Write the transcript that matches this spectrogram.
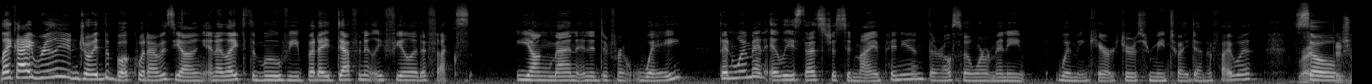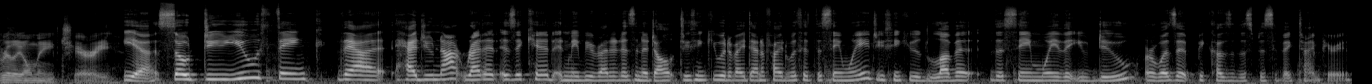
Like I really enjoyed the book when I was young and I liked the movie, but I definitely feel it affects young men in a different way than women. At least that's just in my opinion. There also weren't many women characters for me to identify with. Right. So there's really only Cherry. yeah. So do you think that had you not read it as a kid and maybe read it as an adult, do you think you would have identified with it the same way? Do you think you would love it the same way that you do? Or was it because of the specific time period?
